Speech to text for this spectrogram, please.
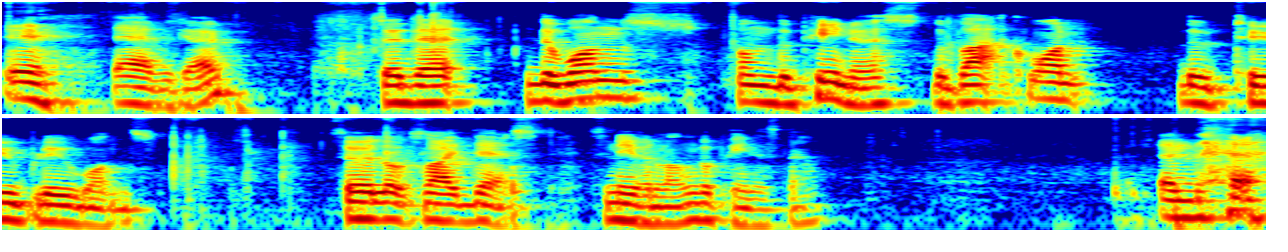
eh. There we go. So the the ones from the penis, the black one, the two blue ones. So it looks like this. It's an even longer penis now. And then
